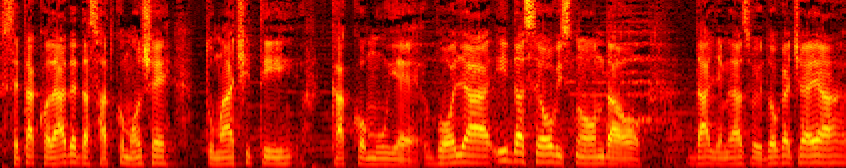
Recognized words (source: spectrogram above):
se tako rade da svatko može tumačiti kako mu je volja i da se ovisno onda o daljem razvoju događaja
